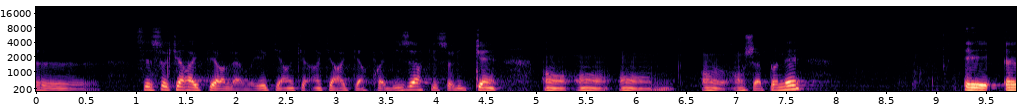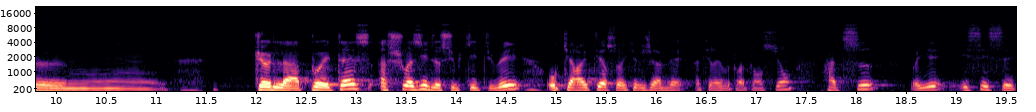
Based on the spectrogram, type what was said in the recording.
euh, caractère-là, vous voyez, qui est un, caractère très bizarre, qui se lit qu'un en, en, en, japonais. Et euh, que la poétesse a choisi de substituer au caractère sur lequel j'avais attiré votre attention, Hatsu. Vous voyez, ici c'est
